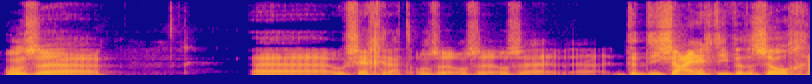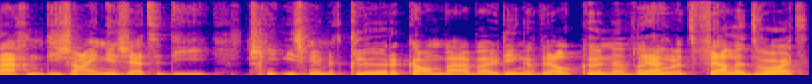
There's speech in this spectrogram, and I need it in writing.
onze... eh, hoe zeg je dat? Onze, onze, onze, eh, de designers die willen zo graag een design neerzetten die misschien iets meer met kleuren kan, waarbij dingen wel kunnen, waardoor Ja. het valid wordt.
